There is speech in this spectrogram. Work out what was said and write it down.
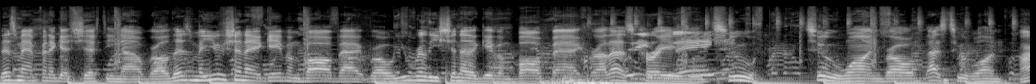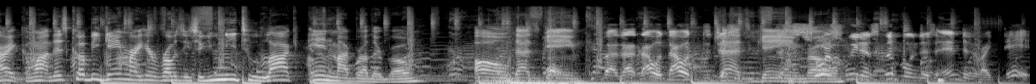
This man finna get shifty now, bro. This man, you shouldn't have gave him ball back, bro. You really shouldn't have gave him ball back, bro. That's crazy. Two, two, one, bro. That's two, one. All right, come on. This could be game right here, Rosie. So you need to lock in, my brother, bro. Oh, that's oh, game. That, that, that was that was just That's game, just bro. Short, sweet, and simple, and just ended like that.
